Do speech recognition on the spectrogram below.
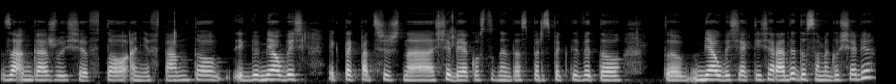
zaangażuj się w to, a nie w tamto. Jakby miałbyś, jak tak patrzysz na siebie jako studenta z perspektywy, to, to miałbyś jakieś rady do samego siebie?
